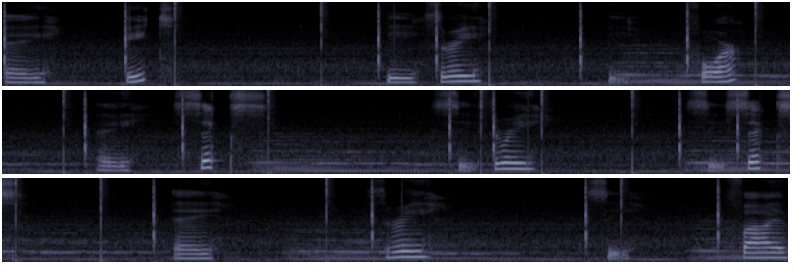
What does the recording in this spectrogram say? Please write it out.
A8, B3, B4, A6, C3, C6, A3, C5,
